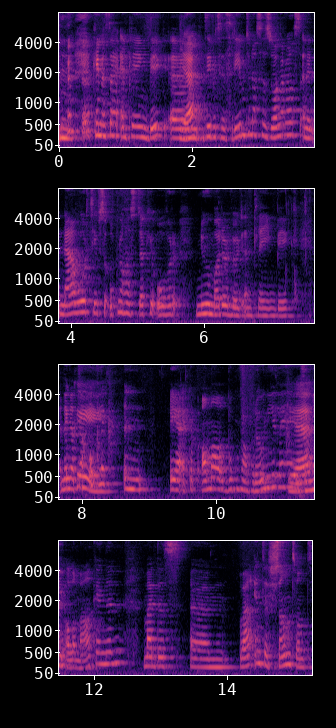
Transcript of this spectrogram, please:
ik kan dat zeggen, in Playing Big, Ja. ze heeft het geschreven toen ze zwanger was. En in het nawoord heeft ze ook nog een stukje over New Motherhood en Playing Big. En ik denk dat dat ook like, een... Ja, ik heb allemaal boeken van vrouwen hier liggen. Zijn niet allemaal kinderen. Maar dat is ehm, wel interessant, want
